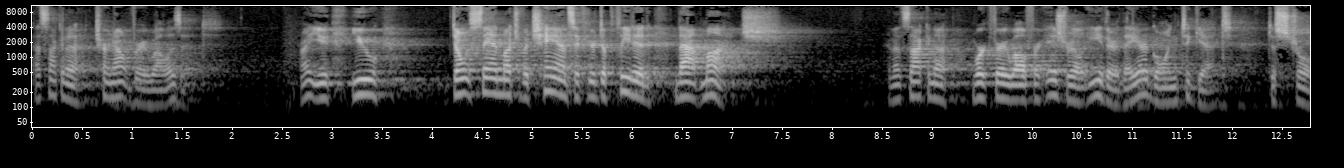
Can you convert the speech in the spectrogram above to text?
That's not going to turn out very well, is it? Right? You, you don't stand much of a chance if you're depleted that much. And that's not going to work very well for Israel either. They are going to get destroyed.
